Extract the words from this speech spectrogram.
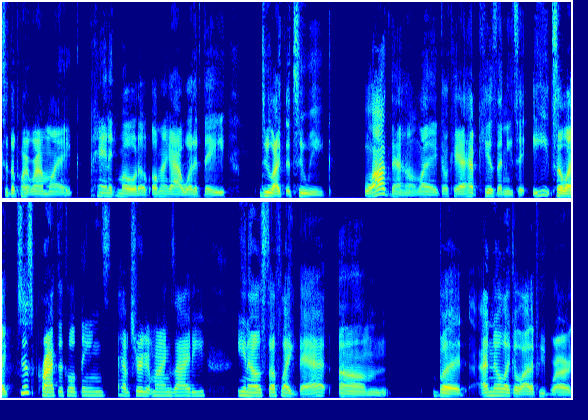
to the point where I'm like panic mode of, oh my God, what if they do like the two week lockdown? Like, okay, I have kids that need to eat. So, like, just practical things have triggered my anxiety, you know, stuff like that. Um, but I know like a lot of people are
